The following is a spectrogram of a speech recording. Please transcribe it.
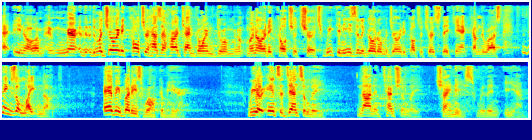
uh, you know, um, um, the majority culture has a hard time going to a minority culture church. We can easily go to a majority culture church. They can't come to us. Things will lighten up. Everybody's welcome here. We are incidentally, not intentionally, Chinese within EM.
